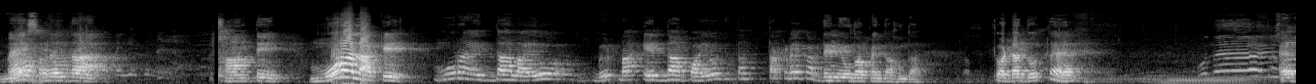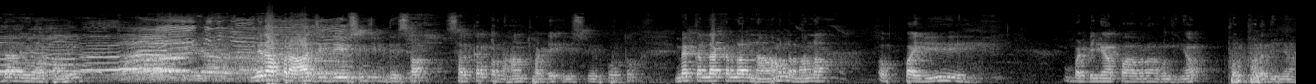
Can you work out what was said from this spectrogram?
ਮੈਂ ਸਮਝਦਾ ਸ਼ਾਂਤੀ। ਮੋਹਰਾ ਲਾ ਕੇ ਮੋਹਰਾ ਇਦਾਂ ਲਾਇਓ ਬੇਟਾ ਇਦਾਂ ਪਾਇਓ ਜਿੱਦਾਂ ਤਕੜੇ ਘਰ ਦੇ ਲਿਆਉਂਦਾ ਪੈਂਦਾ ਹੁੰਦਾ। ਤੁਹਾਡਾ ਦੁੱਧ ਹੈ। ਐਦਾਂ ਲਿਆਉਣਾ ਪਾਇਓ। ਮੇਰਾ ਭਰਾ ਜਗਦੇਵ ਸਿੰਘ ਜੀ ਵਿਦੇਸਾ ਸਰਕਲ ਪ੍ਰਧਾਨ ਤੁਹਾਡੇ ਇਸ ਏਅਰਪੋਰਟ ਤੋਂ। ਮੈਂ ਕੱਲਾ ਕੱਲਾ ਨਾਮ ਲਵਾਨਾ। ਭਾਈ, ਵੱਡੀਆਂ ਪਾਵਰਾਂ ਹੁੰਦੀਆਂ ਫੁੱਫੜ ਦੀਆਂ।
